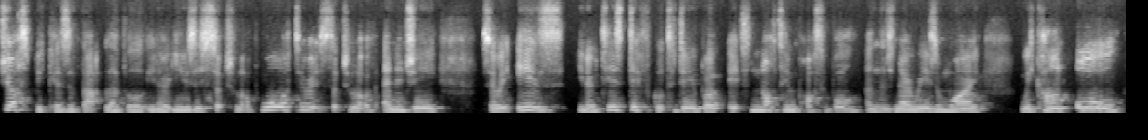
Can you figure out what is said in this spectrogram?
just because of that level you know it uses such a lot of water it's such a lot of energy. So it is you know it is difficult to do but it's not impossible. And there's no reason why we can't all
